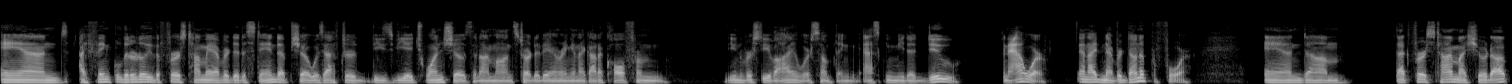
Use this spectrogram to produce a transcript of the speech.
And I think literally the first time I ever did a stand up show was after these VH1 shows that I'm on started airing. And I got a call from the University of Iowa or something, asking me to do an hour, and I'd never done it before. And um, that first time I showed up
